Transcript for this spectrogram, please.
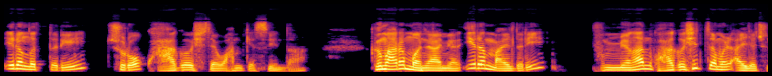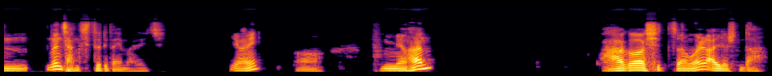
이런 것들이 주로 과거 시제와 함께 쓰인다. 그 말은 뭐냐면 이런 말들이 분명한 과거 시점을 알려주는 장치들이다 이 말이지. 이해가니? 어, 분명한 과거 시점을 알려준다.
